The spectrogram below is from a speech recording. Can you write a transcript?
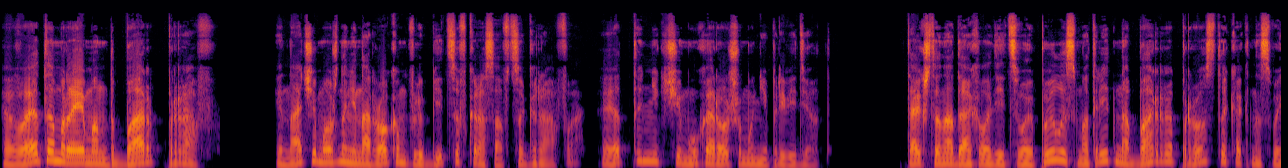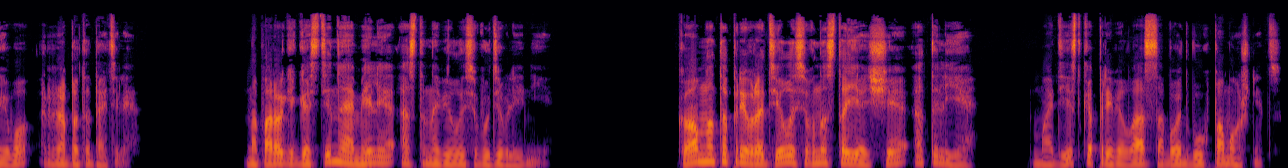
В этом Реймонд Бар прав. Иначе можно ненароком влюбиться в красавца графа. Это ни к чему хорошему не приведет. Так что надо охладить свой пыл и смотреть на Барра просто как на своего работодателя. На пороге гостиной Амелия остановилась в удивлении. Комната превратилась в настоящее ателье. Модистка привела с собой двух помощниц.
